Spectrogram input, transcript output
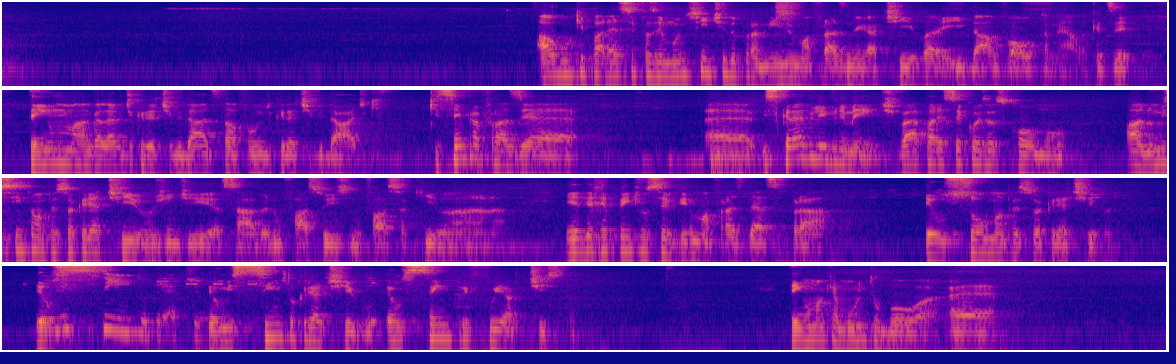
algo que parece fazer muito sentido para mim de uma frase negativa e dar a volta nela. Quer dizer, tem uma galera de criatividade, estava falando de criatividade, que, que sempre a frase é, é escreve livremente. Vai aparecer coisas como ah, não me sinto uma pessoa criativa hoje em dia, sabe? Eu não faço isso, não faço aquilo, não, não, não. E de repente você vira uma frase dessa pra eu sou uma pessoa criativa. Eu, Eu, me sinto criativo. eu me sinto criativo. Eu sempre fui artista. Tem uma que é muito boa. É,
